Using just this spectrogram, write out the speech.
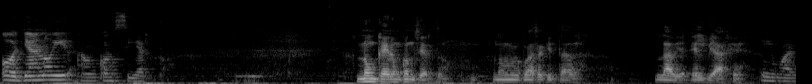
o ya no ir a un concierto. Nunca ir a un concierto. No me vas a quitar la el viaje. Igual.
